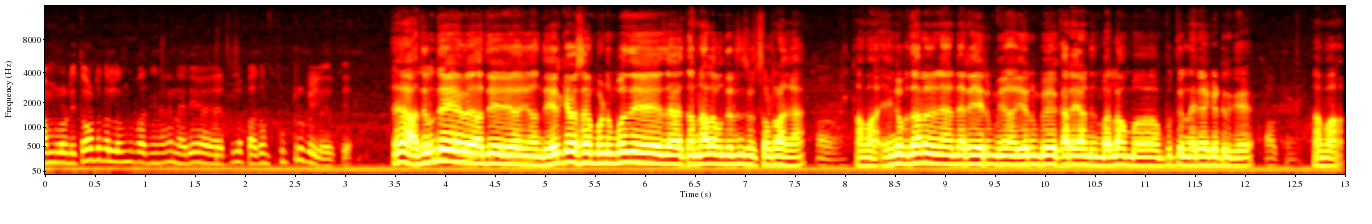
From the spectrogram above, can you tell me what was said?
நம்மளுடைய தோட்டத்தில் வந்து பார்த்தீங்கன்னா நிறைய இடத்துல பார்த்தா புற்றுகள் இருக்கு. அது வந்து அது அந்த இயற்கை விவசாயம் பண்ணும்போது தன்னால் வந்துடுன்னு சொல்லி சொல்கிறாங்க ஆமாம் எங்கே பார்த்தாலும் நிறைய எறும்பு எறும்பு கரையான் இந்த மாதிரிலாம் புத்தில் நிறையா கட்டிருக்கு. ஆமாம்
